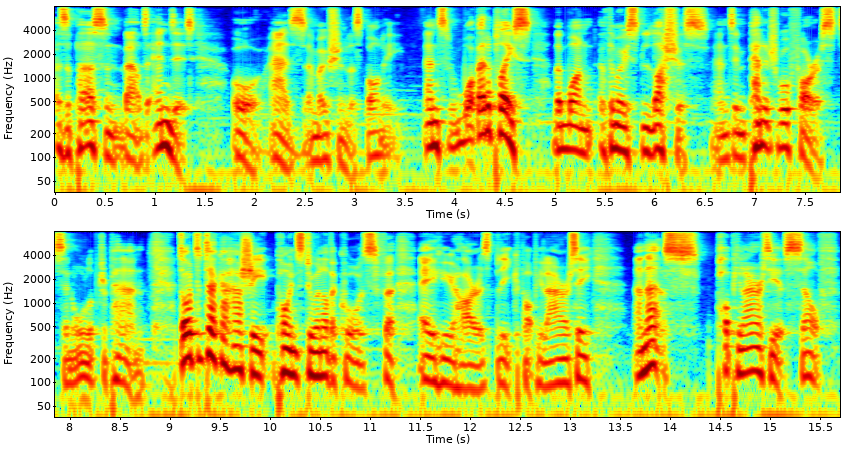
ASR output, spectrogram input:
as a person about to end it or as a motionless body. And what better place than one of the most luscious and impenetrable forests in all of Japan? Dr. Takahashi points to another cause for Aokigahara's bleak popularity, and that's popularity itself.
